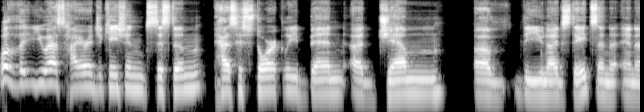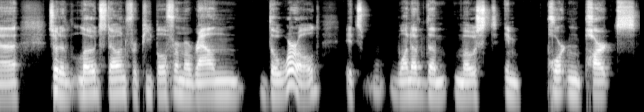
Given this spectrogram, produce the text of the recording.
Well, the US higher education system has historically been a gem of the United States and, and a sort of lodestone for people from around the world. It's one of the most important parts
